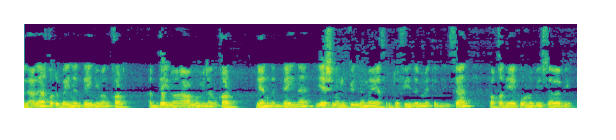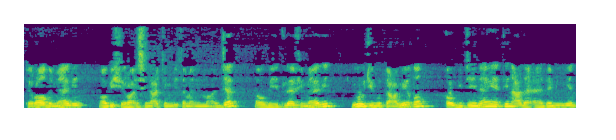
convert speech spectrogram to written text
العلاقة بين الدين والقرض الدين أعم من القرض لأن الدين يشمل كل ما يثبت في ذمة الإنسان فقد يكون بسبب اقتراض مال أو بشراء سلعة بثمن مؤجل أو بإتلاف مال يوجب تعويضا أو بجناية على آدمي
